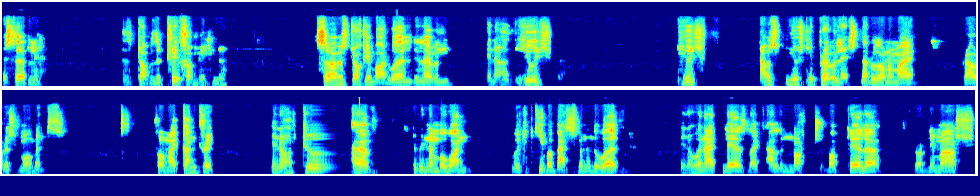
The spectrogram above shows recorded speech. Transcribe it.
is certainly at the top of the tree for me. You know, so I was talking about World Eleven. You know, huge huge, I was hugely privileged. That was one of my proudest moments for my country, you know, to have, to be number one wicketkeeper batsman in the world. You know, when I had players like Alan Knott, Bob Taylor, Rodney Marsh,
